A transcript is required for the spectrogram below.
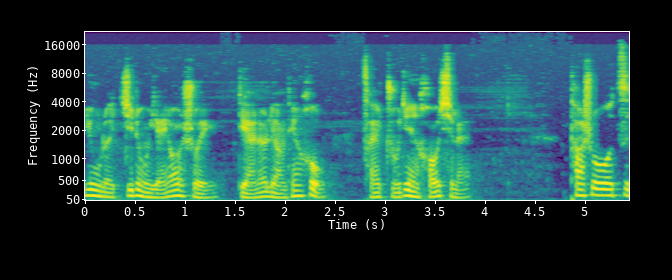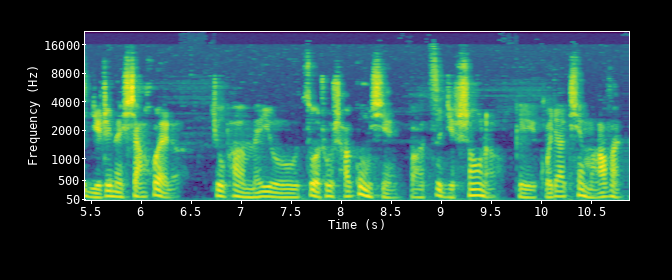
用了几种眼药水，点了两天后才逐渐好起来。他说自己真的吓坏了，就怕没有做出啥贡献，把自己伤了，给国家添麻烦。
